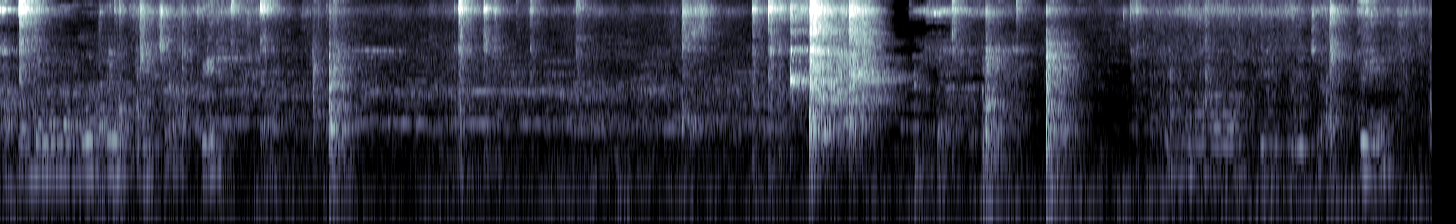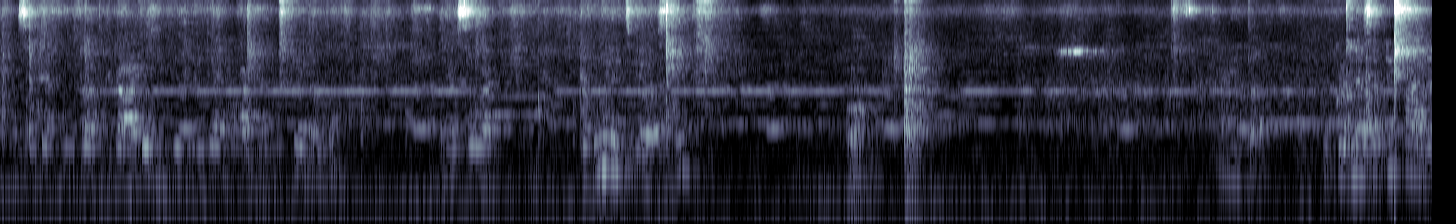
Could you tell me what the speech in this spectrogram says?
आपण बनवणार आहोत हे उकडीचे आप्पे केलं होतं तर असं वाट वाटून घ्यायचं व्यवस्थित. आणि आता उकडण्यासाठी पाणी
